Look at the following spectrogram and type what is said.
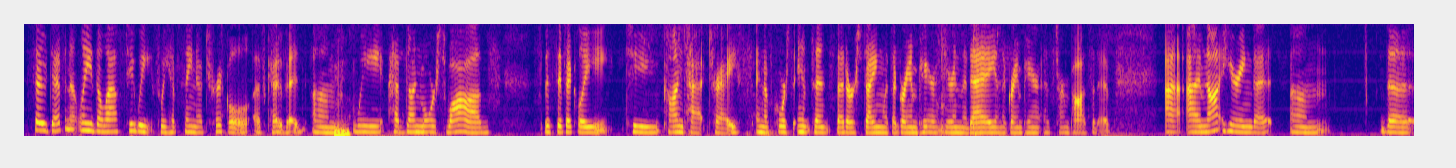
So definitely, the last two weeks we have seen a trickle of COVID. Um, We have done more swabs specifically to contact trace, and of course, infants that are staying with a grandparent during the day, and the grandparent has turned positive. I, I'm not hearing that um, the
